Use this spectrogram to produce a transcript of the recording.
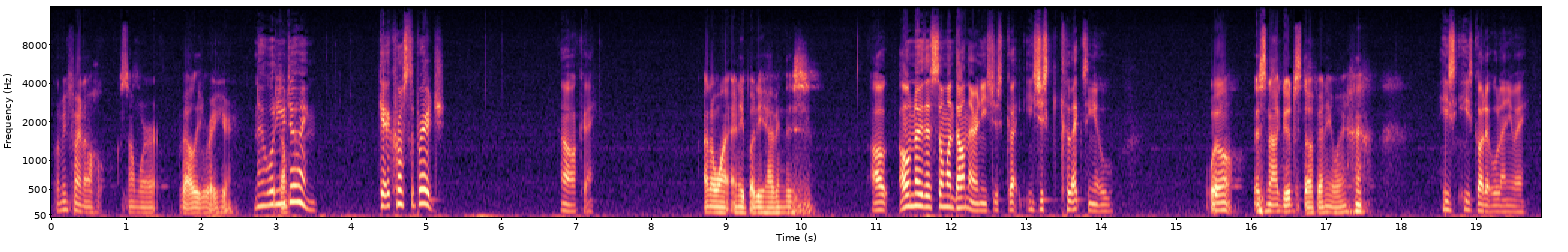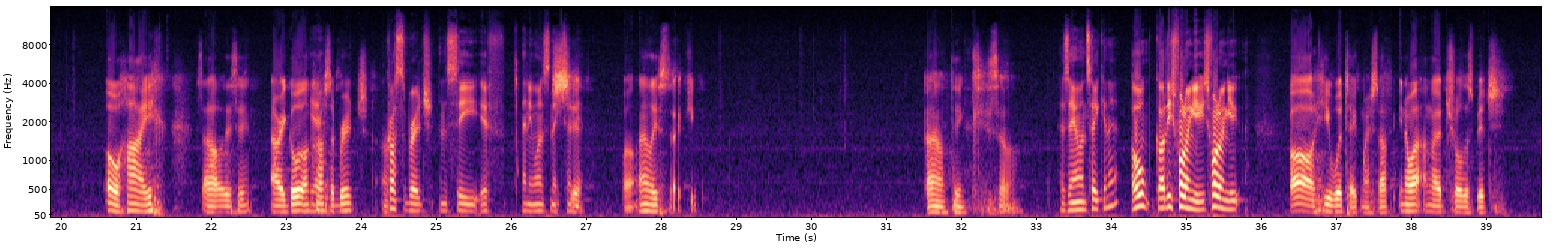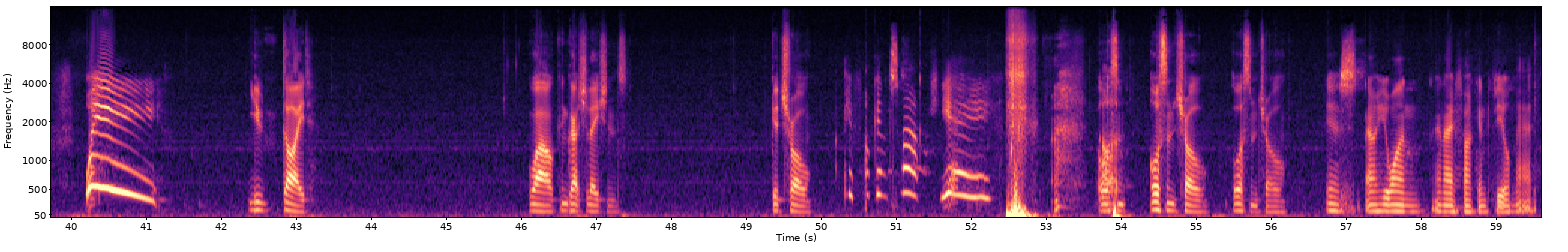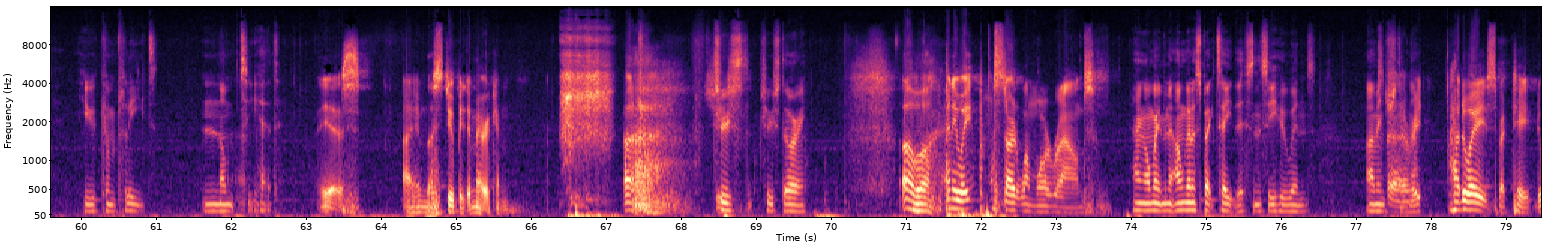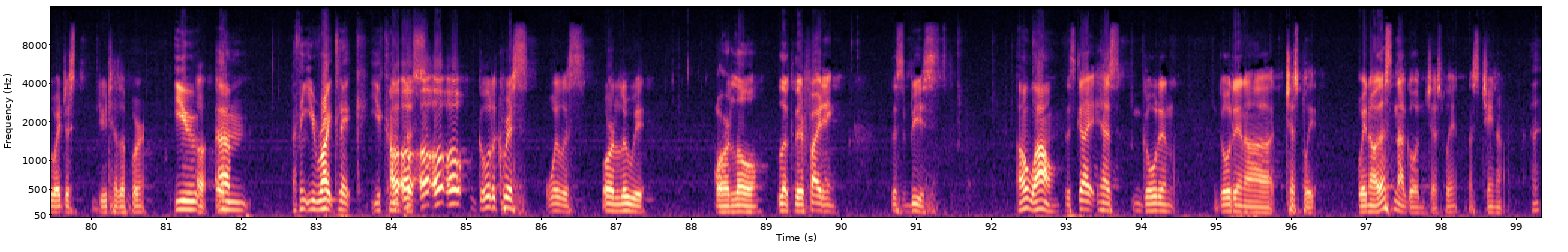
Let me find a somewhere valley right here. No, what are you doing? Get across the bridge. Oh, okay. I don't want anybody having this. Oh, oh no, there's someone down there, and he's just got, he's just collecting it all. Well, it's not good stuff anyway. He's he's got it all anyway. oh, hi. Is that how they say? Alright, go across the bridge. Cross the bridge and see if anyone's nicked shit. Well, at least I keep. I don't think so. Has anyone taken it? Oh God, he's following you. He's following you. Oh, he would take my stuff. You know what? I'm gonna troll this bitch. Whee! You died. Wow, congratulations. Good troll. You fucking suck! Yay! Awesome, awesome troll. Awesome troll. Yes, now he won, and I fucking feel mad. You complete numpty head. Yes, I am the stupid American. True, true story. Oh well. Anyway, let's start one more round. Hang on, wait a minute. I'm gonna spectate this and see who wins. I'm interested. now. Alright. How do I spectate? Do I just do teleport? You Oh, uh, um, I think you right click your Oh, oh, oh, oh, oh! Go to Chris Willis or Louis or Lowell. Look, they're fighting. This beast. Oh wow. This guy has golden, golden uh chest plate. Wait, no, that's not golden chest plate. That's chain armor. Huh?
